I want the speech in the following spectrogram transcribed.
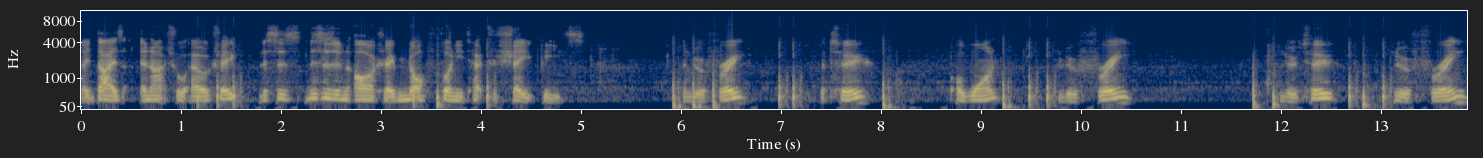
Like that is an actual L shape. This is this is an R shape, not a funny Tetris shape piece. And do a three, a two, a one, and do a three, and do a two, and do a three.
